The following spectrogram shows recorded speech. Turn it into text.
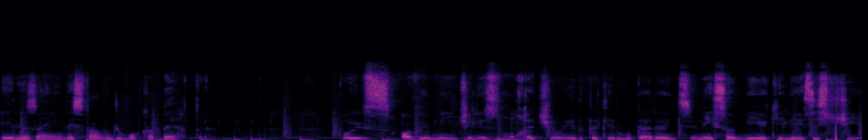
Eles ainda estavam de boca aberta, pois obviamente eles nunca tinham ido para aquele lugar antes e nem sabia que ele existia.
